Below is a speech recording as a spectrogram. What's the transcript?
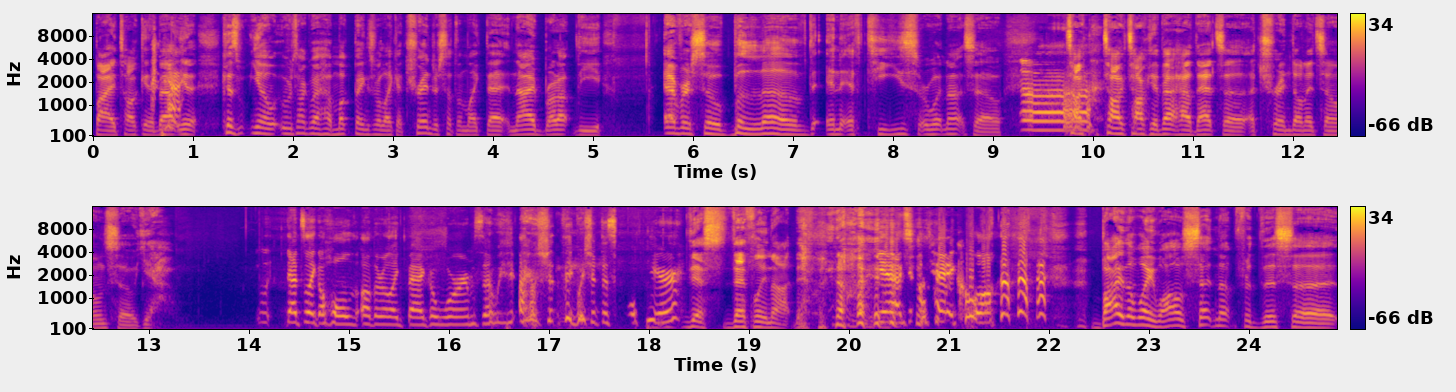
by talking about you know because you know we were talking about how mukbangs were like a trend or something like that, and I brought up the ever so beloved NFTs or whatnot. So Uh, talk talk talking about how that's a, a trend on its own. So yeah, that's like a whole other like bag of worms that we I should think we should discuss here. this definitely not definitely not. Yeah. Okay. Cool. By the way, while I was setting up for this uh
